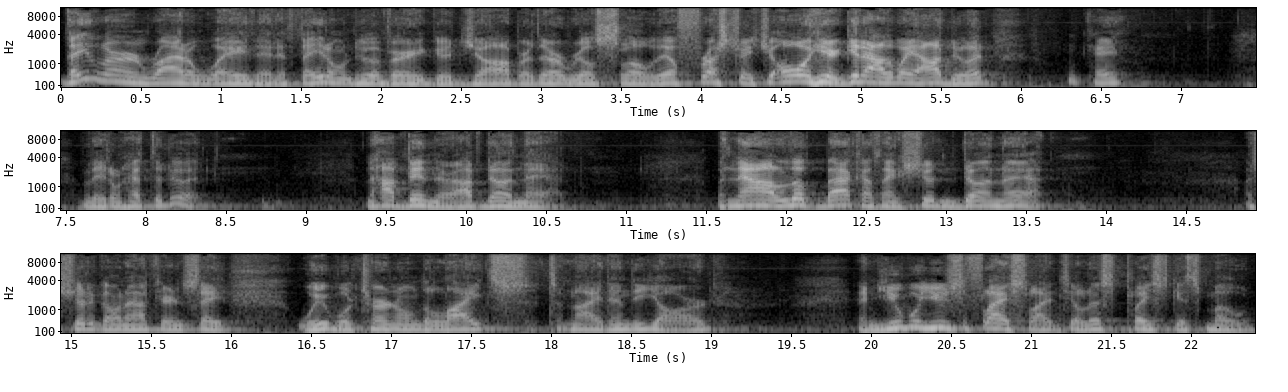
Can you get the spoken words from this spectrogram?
they learn right away that if they don't do a very good job or they're real slow, they'll frustrate you. Oh, here, get out of the way, I'll do it. Okay. They don't have to do it. Now, I've been there, I've done that. But now I look back, I think shouldn't have done that. I should have gone out there and say, we will turn on the lights tonight in the yard, and you will use the flashlight until this place gets mowed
